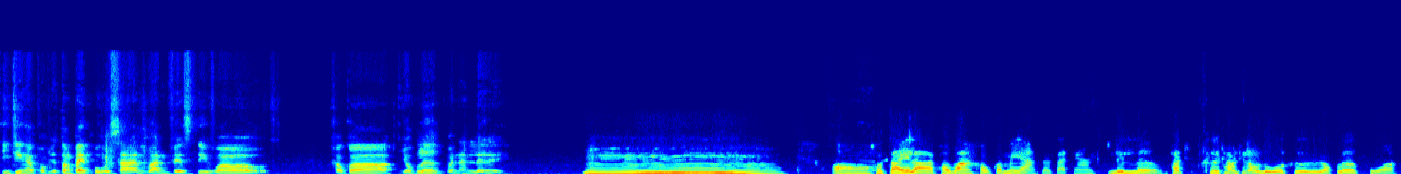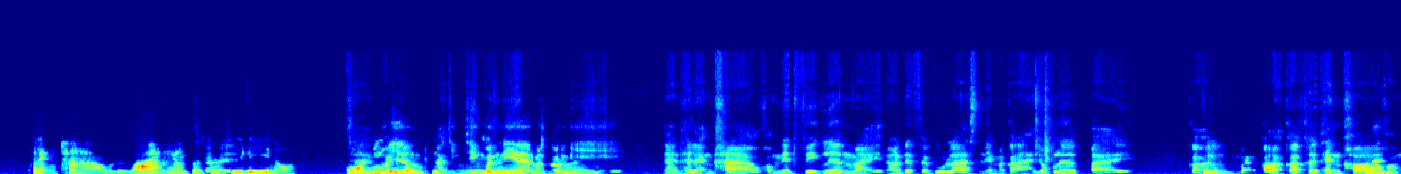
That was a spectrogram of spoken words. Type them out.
จริง ๆอะผมจะต้องไปปูซานวันเฟสติวัลเขาก็ยกเลิกวันนั้นเลย อืมอ๋อ เข้าใจแล้ว เพราะว่าเขาก็ไม่อยากจะจัดงานลื่นเริงเพราะคือเท่าที่เรารู้ก็คือยกเลิกพวก แถลงข่าวหรือว่างานเปิดตัวใช่ซีรีส์เนาะอ๋อใช่นี่เพราะคืออย่างรวมถึงจริงๆวันเนี้ยอีเวมันต์ก็อื่ๆด้วยมีงานแถลงข่าวของ Netflix เรื่องใหม่เนาะ The Fabulous เนี่ยมันก็อาจยกเลิกไป ก่อนอืมวันก่อนก็เคอร์เทนคอนั่นของ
